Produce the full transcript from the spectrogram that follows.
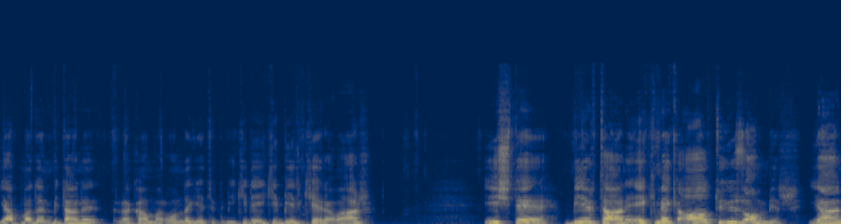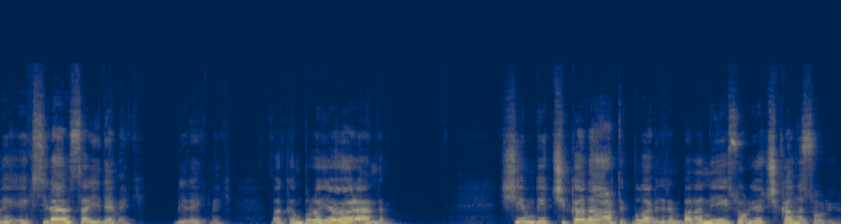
Yapmadığım bir tane rakam var. Onu da getirdim. 2'de 2 bir kere var. İşte bir tane ekmek 611. Yani eksilen sayı demek bir ekmek. Bakın burayı öğrendim. Şimdi çıkanı artık bulabilirim. Bana neyi soruyor? Çıkanı soruyor.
